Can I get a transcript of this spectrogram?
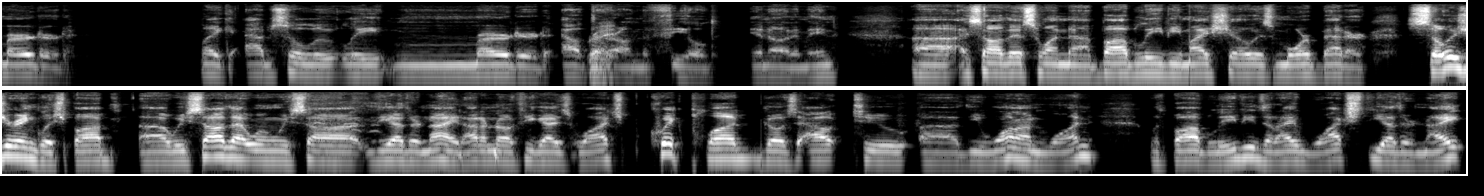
murdered, like absolutely murdered out there Right. on the field. You know what I mean? Uh, I saw this one. Uh, Bob Levy, my show is more better. So is your English, Bob. Uh, we saw that when we saw the other night. I don't know if you guys watched. Quick plug goes out to uh, the one on one with Bob Levy that I watched the other night.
